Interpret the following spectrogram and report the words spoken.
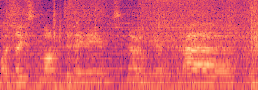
Why should I just monk Danae names? Now I don't care. Ah.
